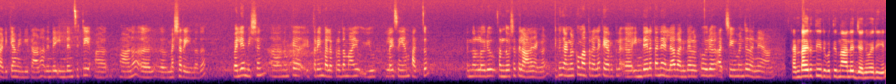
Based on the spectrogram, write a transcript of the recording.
പഠിക്കാൻ വേണ്ടിയിട്ടാണ് അതിന്റെ ഇന്റൻസിറ്റി ആണ് മെഷർ ചെയ്യുന്നത്. വലിയ മിഷൻ നമുക്ക് ഇത്രയും ഫലപ്രദമായി യൂട്ടിലൈസ് ചെയ്യാൻ പറ്റും എന്നുള്ളൊരു സന്തോഷത്തിലാണ് ഞങ്ങൾ. ഇത് ഞങ്ങൾക്ക് മാത്രമല്ല കേരളത്തിൽ ഇന്ത്യയിലെ തന്നെ എല്ലാ വനിതകൾക്കും ഒരു അച്ചീവ്മെന്റ് തന്നെയാണ്. രണ്ടായിരത്തി ഇരുപത്തിനാല് ജനുവരിയിൽ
